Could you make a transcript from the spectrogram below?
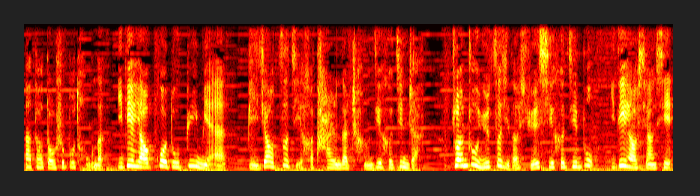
那它都是不同的，一定要过度避免比较自己和他人的成绩和进展，专注于自己的学习和进步。一定要相信，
